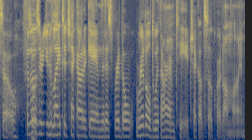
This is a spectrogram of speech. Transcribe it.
So, for So- those of you who'd like to check out a game that is riddled, riddled with RMT, check out Silk Road Online.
